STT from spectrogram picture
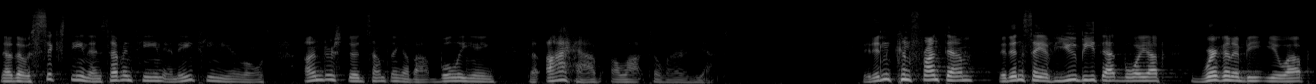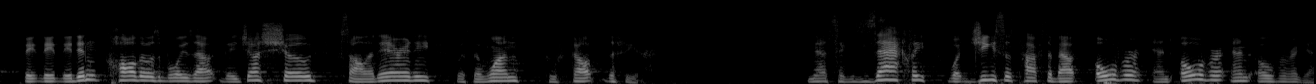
Now, those 16 and 17 and 18 year olds understood something about bullying that I have a lot to learn yet. They didn't confront them. They didn't say, if you beat that boy up, we're going to beat you up. They, they, they didn't call those boys out. They just showed solidarity with the one who felt the fear. And that's exactly what Jesus talks about over and over and over again.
